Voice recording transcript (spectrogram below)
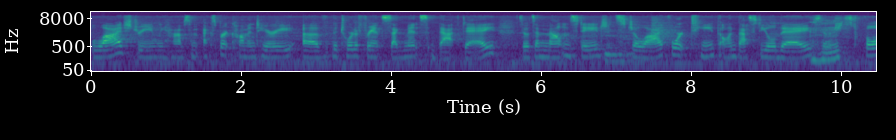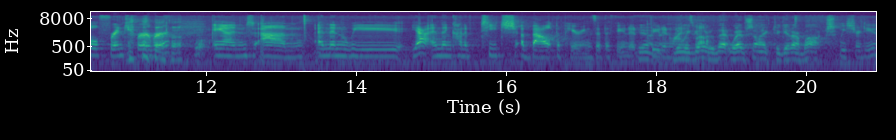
live stream. We have some expert commentary of the Tour de France segments that day. So it's a mountain stage. It's July 14th on Bastille Day, so it's just full French fervor. and um, and then we yeah, and then kind of teach about the pairings of the food and, Yeah. food and Do wine we as go well. to that website to get our box? we sure do.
